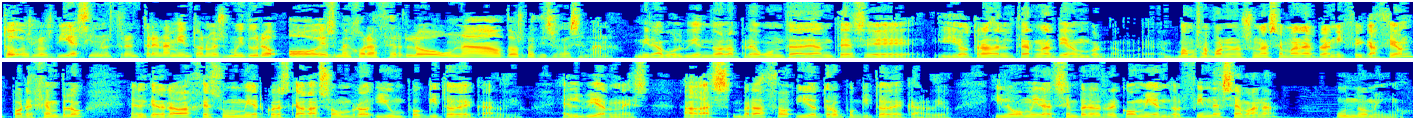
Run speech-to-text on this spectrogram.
todos los días si nuestro entrenamiento no es muy duro o es mejor hacerlo una o dos veces a la semana. Mira, volviendo a la pregunta de antes eh, y otra alternativa, eh, vamos a ponernos una semana de planificación, por ejemplo, en el que trabajes un miércoles que hagas hombro y un poquito de cardio. El viernes hagas brazo y otro poquito de cardio. Y luego, mira, siempre os recomiendo el fin de semana, un domingo.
